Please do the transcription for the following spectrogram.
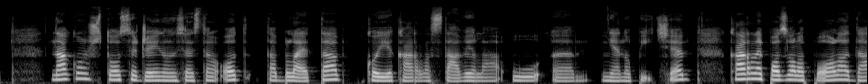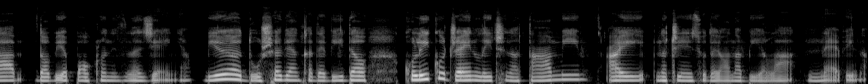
Nakon što se Jane onesvestila od tableta, koji je Karla stavila u e, njeno piće. Karla je pozvala Pola da dobije poklon iznenađenja. Bio je oduševljen kada je video koliko Jane liči na Tami, a i na činjenicu da je ona bila nevina.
